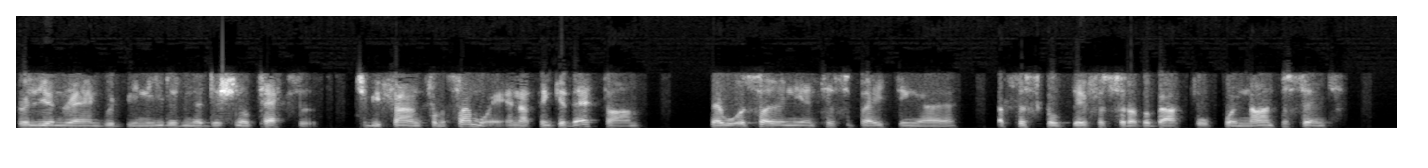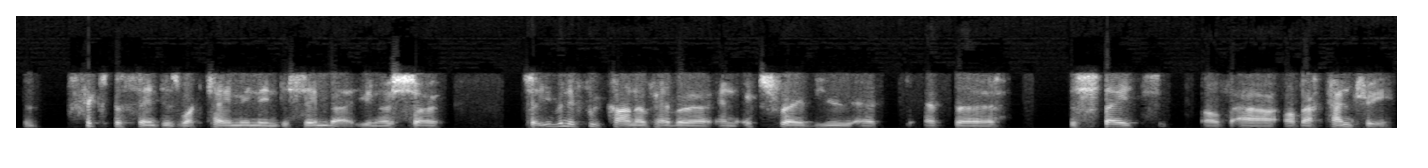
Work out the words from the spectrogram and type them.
billion rand would be needed in additional taxes to be found from somewhere. And I think at that time, they were also only anticipating a, a fiscal deficit of about 4.9 percent. Six percent is what came in in December. You know, so so even if we kind of have a, an X-ray view at at the the state of our of our country,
